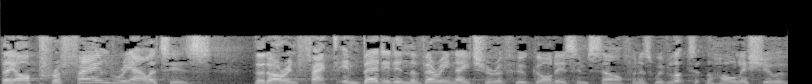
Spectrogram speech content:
They are profound realities that are in fact embedded in the very nature of who God is Himself. And as we've looked at the whole issue of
